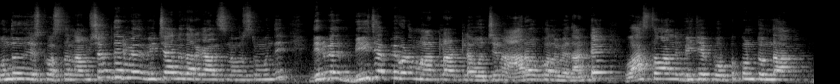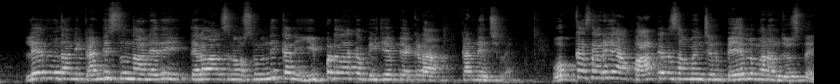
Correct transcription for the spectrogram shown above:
ముందుకు తీసుకొస్తున్న అంశం. దీని మీద విచారణ జరగాల్సిన అవసరం ఉంది. దీని మీద బీజేపీ కూడా మాట్లాడలే వచ్చిన ఆరోపణల మీద. అంటే వాస్తవాన్ని బీజేపీ ఒప్పుకుంటుందా? లేదు దాన్ని ఖండిస్తుందా అనేది తెలవాల్సిన అవసరం ఉంది. కానీ ఇప్పటిదాకా బీజేపీ ఎక్కడ ఖండించలే. ఒక్కసారి ఆ పార్టీలకు సంబంధించిన పేర్లు మనం చూస్తే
